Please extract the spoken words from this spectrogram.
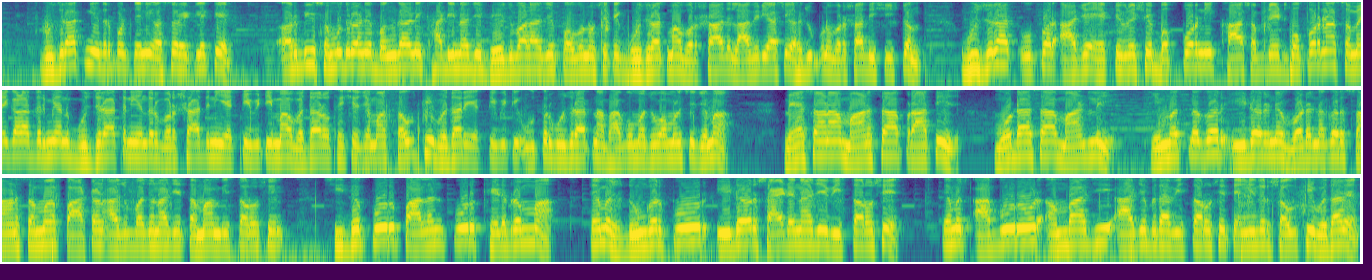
ગુજરાતની અંદર પણ તેની અસર એટલે કે અરબી સમુદ્ર અને બંગાળની ખાડીના જે ભેજવાળા જે પવનો છે તે ગુજરાતમાં વરસાદ લાવી રહ્યા છે. હજુ પણ વરસાદી સિસ્ટમ ગુજરાત ઉપર આજે એક્ટિવ રહેશે. બપોરની ખાસ અપડેટ બપોરના સમયગાળા દરમિયાન ગુજરાતની અંદર વરસાદની એક્ટિવિટીમાં વધારો થશે, જેમાં સૌથી વધારે એક્ટિવિટી ઉત્તર ગુજરાતના ભાગોમાં જોવા મળશે, જેમાં મહેસાણા, માણસા, પ્રાંતિજ, મોડાસા, માંડલી, હિંમતનગર, ઈડર અને વડનગર, સાણસામાં, પાટણ આજુબાજુના જે તમામ વિસ્તારો છે સિદ્ધપુર, પાલનપુર, ખેડબ્રહ્મા તેમજ ડુંગરપુર, ઈડર સાઈડના જે વિસ્તારો છે, તેમજ આબુ રોડ, અંબાજી આ જે બધા વિસ્તારો છે, તેની અંદર સૌથી વધારે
